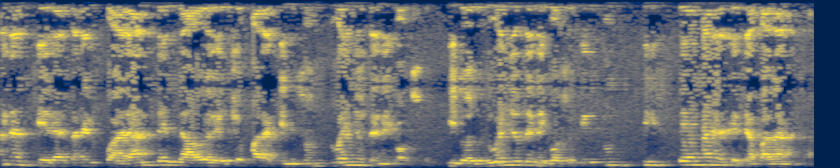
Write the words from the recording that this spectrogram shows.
financiera está en el cuadrante del lado derecho para quienes son dueños de negocio. Y los dueños de negocio tienen un sistema en el que se apalanca.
